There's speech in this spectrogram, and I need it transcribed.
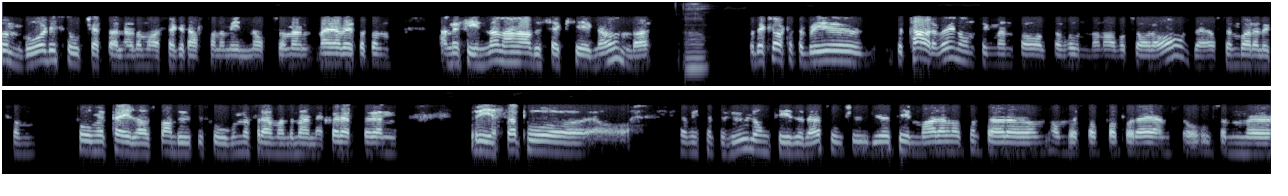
umgård i stort sett. Eller de har säkert haft honom inne också. Men, men jag vet att de, han i Finland han hade sex egna hundar. Ja. Och det är klart att det blir ju, det tarvar ju någonting mentalt av hundarna av att klara av det. Och sen bara liksom på med pejlhalsband ut i skogen med främmande människor efter en resa på, ja, jag vet inte hur lång tid det där tog, 20 timmar eller något sånt där om, om det stoppar på det ens. Och sen eh,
